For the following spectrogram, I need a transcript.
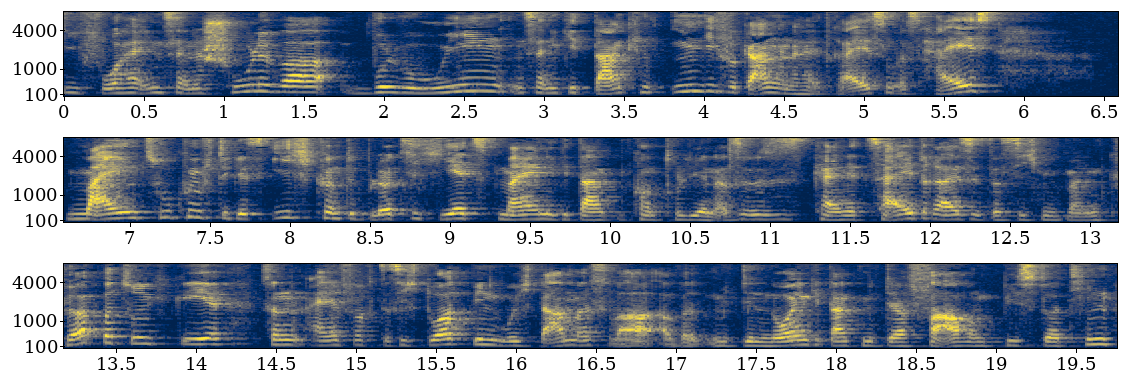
die vorher in seiner Schule war, Wolverine in seine Gedanken in die Vergangenheit reisen. Was heißt, mein zukünftiges Ich könnte plötzlich jetzt meine Gedanken kontrollieren. Also es ist keine Zeitreise, dass ich mit meinem Körper zurückgehe, sondern einfach, dass ich dort bin, wo ich damals war, aber mit den neuen Gedanken, mit der Erfahrung bis dorthin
